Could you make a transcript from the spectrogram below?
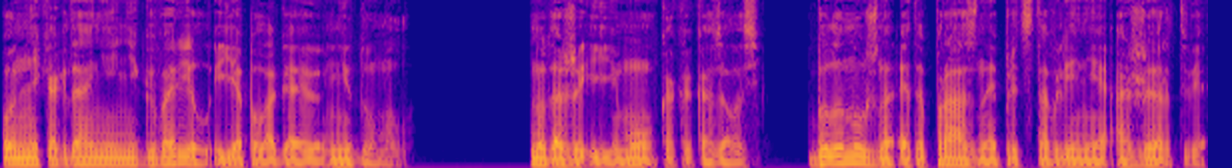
Он никогда о ней не говорил и, я полагаю, не думал. Но даже и ему, как оказалось, было нужно это праздное представление о жертве,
